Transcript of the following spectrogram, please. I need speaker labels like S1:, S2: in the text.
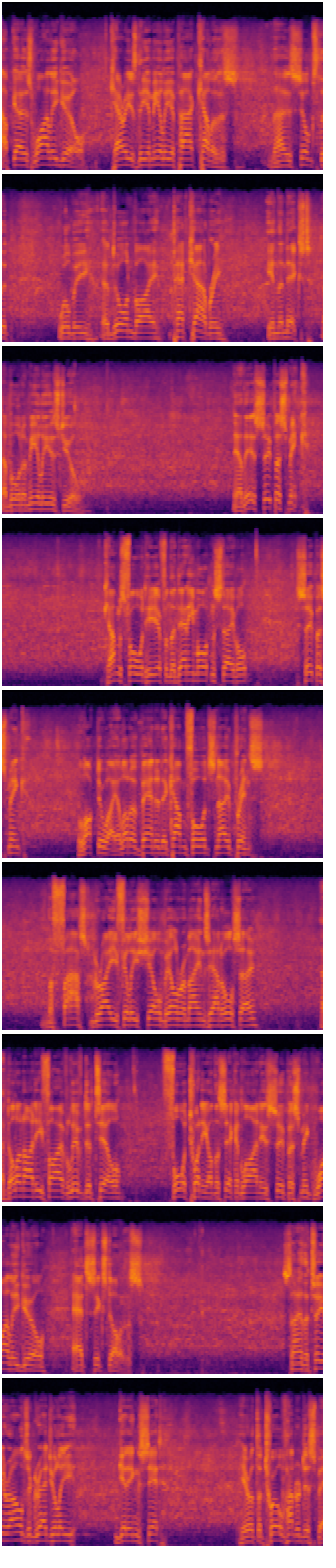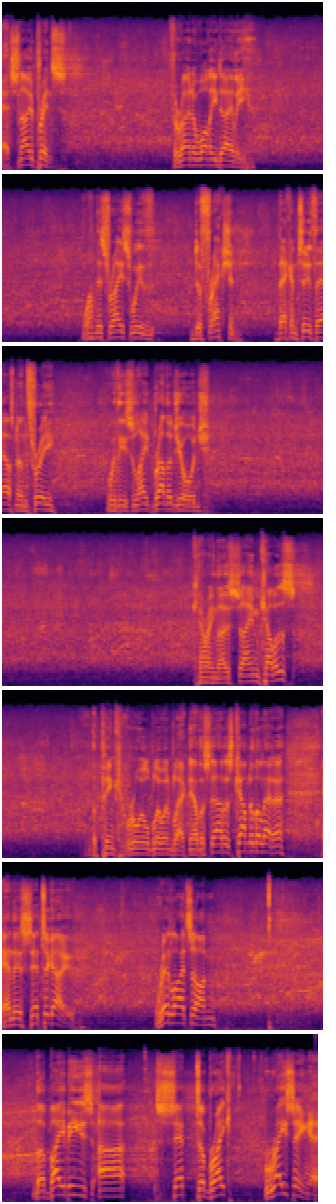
S1: Up goes Wiley Girl. Carries the Amelia Park colours. Those silks that will be adorned by Pat Carberry in the next aboard Amelia's Jewel. Now there's Super Smink. Comes forward here from the Danny Morton stable. Super Smink locked away. A lot of banter to come forward. Snow Prince. The fast grey filly Shell Bell remains out also. $1.95 live to tell. 420 on the second line is Super Smink Wiley Girl at $6. So the two-year-olds are gradually getting set here at the 1200 dispatch. Snow Prince. Verona Wally Daly. Won this race with diffraction back in 2003 with his late brother George. Carrying those same colours. The pink, royal blue and black. Now the starters come to the ladder and they're set to go. Red lights on. The babies are set to break racing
